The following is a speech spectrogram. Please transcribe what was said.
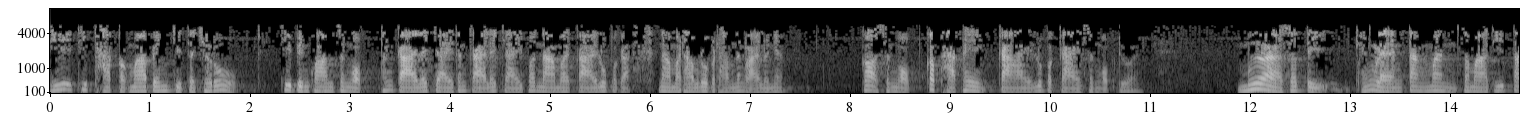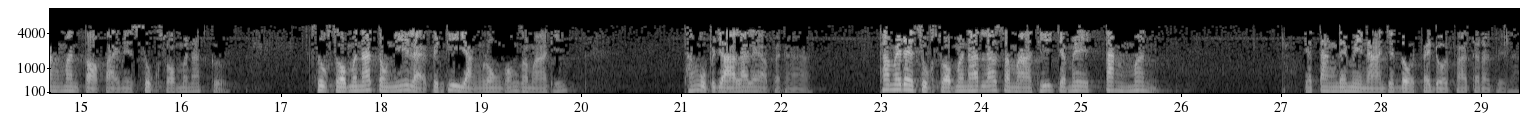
ธิที่ผักออกมาเป็นจิตตชรูปที่เป็นความสงบทั้งกายและใจ ทั้งกายและใจเพราะนามกายรูปกายนามธรรมรูปธรรมทั้งหลายเหล่านี้ก็สงบก็ผักให้กายรูปกายสงบด้วย เมื่อสติแข็งแรงตั้งมั่น สมาธิตั้งมั่นต่อไปเนี่ยสุขสมนัตเกิด สุขสมนัตตรงนี้แหละเป็นที่หยั่งลงของสมาธิ ทั้งอุปจาระและอัปนา ถ้าไม่ได้สุขสมนัตแล้วสมาธิจะไม่ตั้งมั่น จะตั้งได้ไม่นานจะโดดไปโดดมาตลอดเวลา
